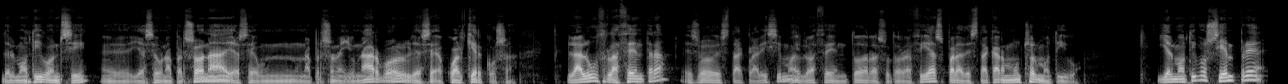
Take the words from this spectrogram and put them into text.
del motivo en sí, eh, ya sea una persona, ya sea una persona y un árbol, ya sea cualquier cosa. La luz la centra, eso está clarísimo y lo hace en todas las fotografías para destacar mucho el motivo. Y el motivo siempre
